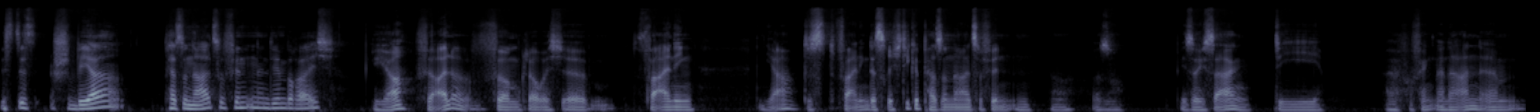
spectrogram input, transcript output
Ist es schwer, Personal zu finden in dem Bereich? Ja, für alle Firmen, glaube ich. Äh, vor allen Dingen, ja, das, vor allen Dingen das richtige Personal zu finden. Also, wie soll ich sagen, die, wo fängt man da an? Ähm,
